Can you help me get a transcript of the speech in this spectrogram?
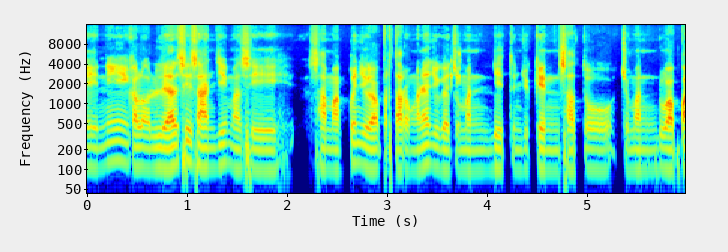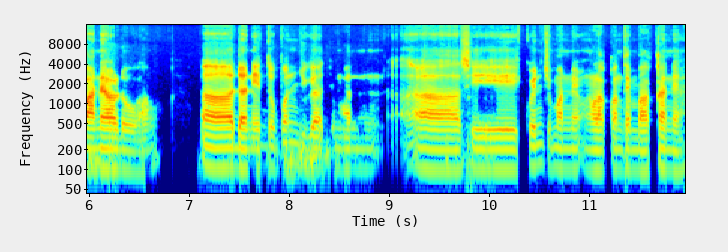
ini kalau dilihat sih Sanji masih sama Queen juga pertarungannya juga cuman ditunjukin satu cuman dua panel doang. Uh, dan itu pun juga cuman uh, si Queen cuman ngelakukan tembakan ya.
